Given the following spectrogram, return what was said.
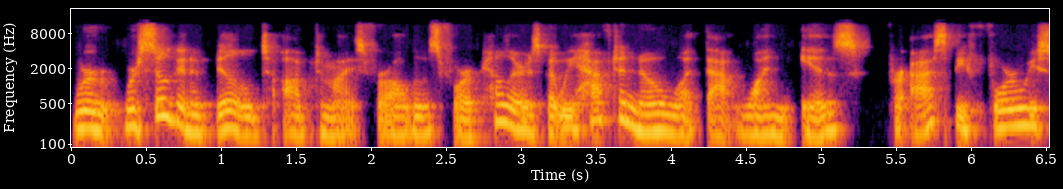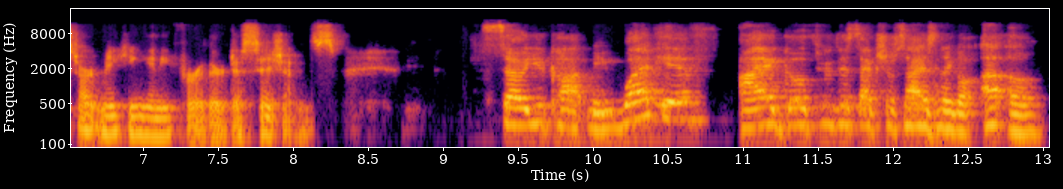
we're we're still going to build to optimize for all those four pillars, but we have to know what that one is for us before we start making any further decisions. So you caught me. What if I go through this exercise and I go, "Uh-oh.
